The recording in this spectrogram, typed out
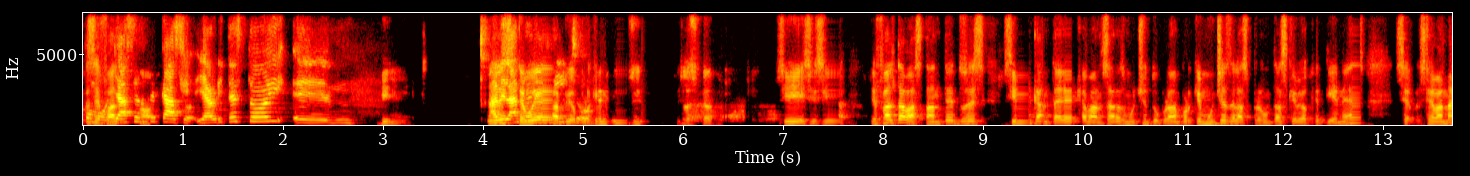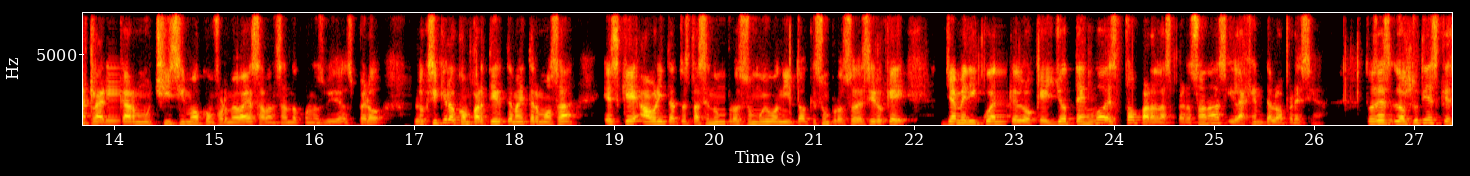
como ya hacerte caso. Y ahorita estoy... Eh, te voy a rápido, porque Sí, sí, sí. Te falta bastante, entonces sí me encantaría que avanzaras mucho en tu programa porque muchas de las preguntas que veo que tienes se, van a clarificar muchísimo conforme vayas avanzando con los videos. Pero lo que sí quiero compartirte, Maite Hermosa, es que ahorita tú estás en un proceso muy bonito, que es un proceso de decir, ok, ya me di cuenta que lo que yo tengo es esto para las personas y la gente lo aprecia. Entonces, lo que tú tienes que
